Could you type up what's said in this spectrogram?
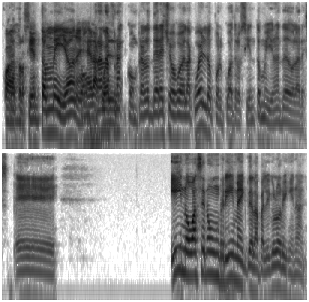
400 millones compra el acuerdo. compra los derechos del acuerdo por 400 millones de dólares. Eh, y no va a ser un remake de la película original.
